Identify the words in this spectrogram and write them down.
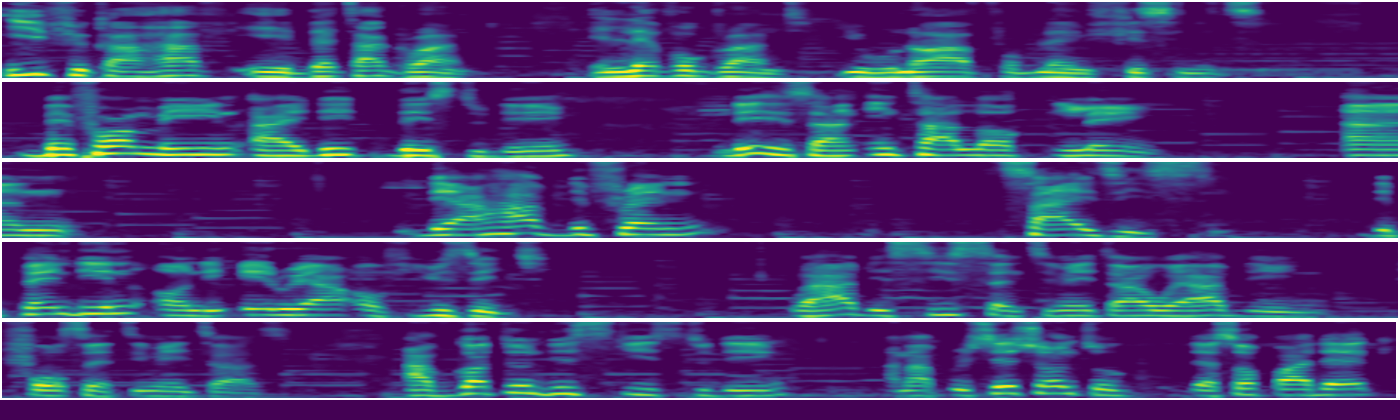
if you can have a better ground, a level ground, you will not have problem fixing it. Before me, I did this today. This is an interlock lane, and they have different sizes depending on the area of usage. We have the six centimeter, we have the four centimeters. I've gotten these keys today an appreciation to the SOPADEC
